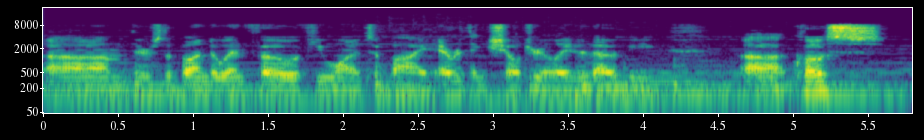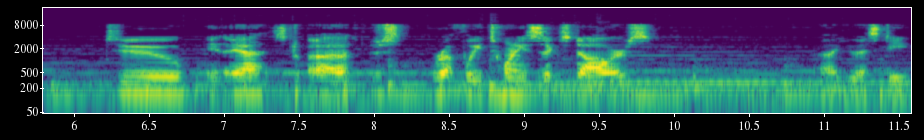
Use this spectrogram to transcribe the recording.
um, there's the bundle info if you wanted to buy everything shelter related. That would be uh, close to yeah, uh, just roughly twenty six dollars uh, USD.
